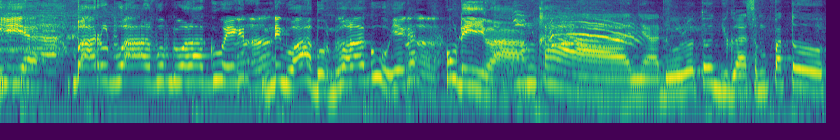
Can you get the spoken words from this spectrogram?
iya. Baru dua album dua lagu ya kan. Mending dua album dua lagu ya kan. Udah hilang. Makanya dulu tuh juga sempet tuh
